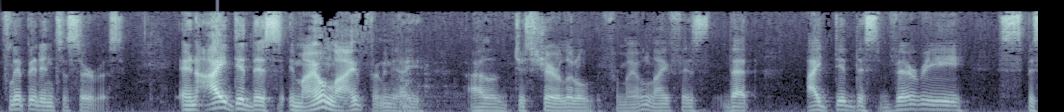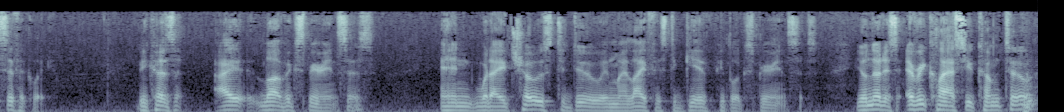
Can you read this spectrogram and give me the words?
flip it into service. And I did this in my own life. I mean, I, I'll just share a little from my own life is that I did this very specifically because I love experiences. And what I chose to do in my life is to give people experiences. You'll notice every class you come to,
